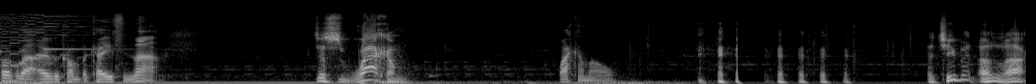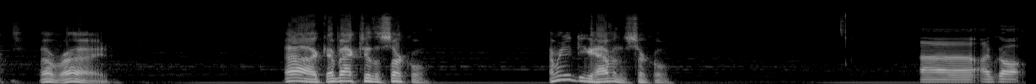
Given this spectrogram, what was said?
Talk about overcomplicating that. Just whack them. Whack 'em all. Achievement unlocked. All right. Ah, go back to the circle. How many do you have in the circle? Uh, I've got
